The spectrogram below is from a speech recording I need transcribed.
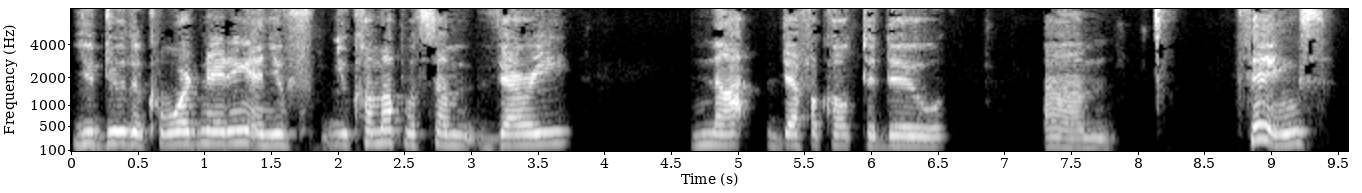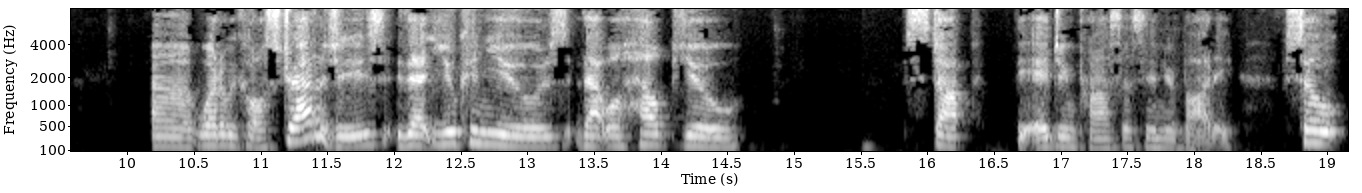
you do the coordinating, and you you come up with some very not difficult to do um, things. Uh, what do we call strategies that you can use that will help you stop the aging process in your body. So,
